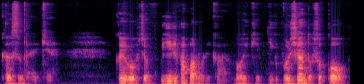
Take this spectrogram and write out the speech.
그렇습니다. 이렇게 그리고 저 일이 바빠 놓으니까 뭐 이렇게 이거 볼 시간도 없었고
